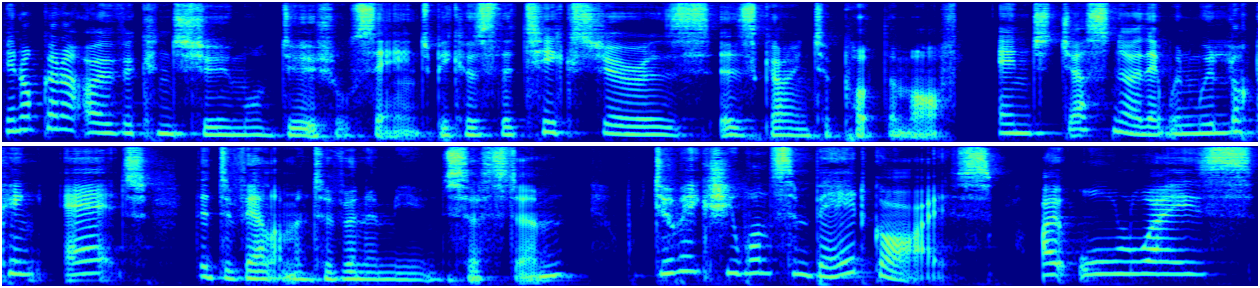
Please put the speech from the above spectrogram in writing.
They're not going to overconsume on dirt or sand because the texture is, is going to put them off. And just know that when we're looking at the development of an immune system, we do actually want some bad guys. I always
